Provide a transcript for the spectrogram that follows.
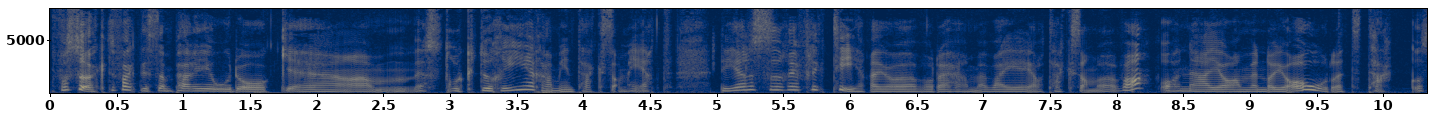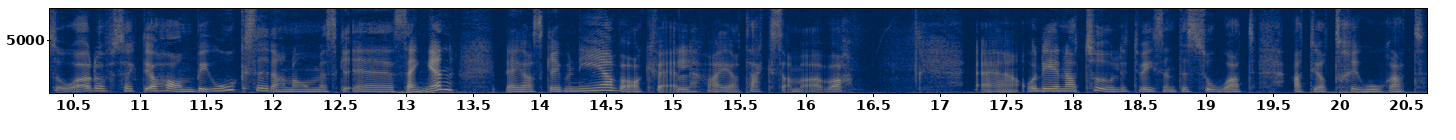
Försökte faktiskt en period och eh, strukturera min tacksamhet. Dels reflekterar jag över det här med vad är jag tacksam över och när jag använder jag ordet tack och så, då försökte jag ha en bok sidan om eh, sängen där jag skrev ner var kväll vad jag är tacksam över. Eh, och det är naturligtvis inte så att, att jag tror att,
